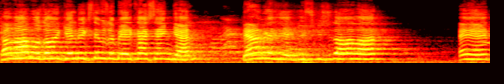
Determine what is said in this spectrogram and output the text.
Tamam o zaman gelmek istemiyorsa Berkay sen gel. Devam edelim. 3 kişi daha var. Evet.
